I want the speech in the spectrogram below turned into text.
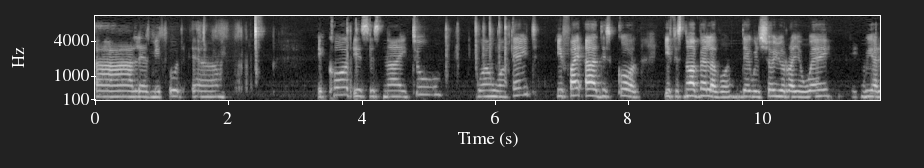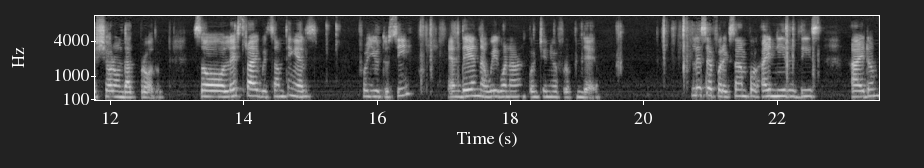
Uh, let me put um, a code is 692.118. If I add this code, if it's not available, they will show you right away we are sure on that product. So let's try with something else for you to see, and then we're gonna continue from there. Let's say, for example, I needed this item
